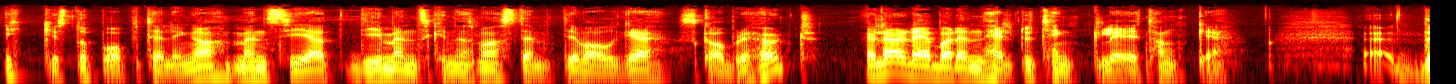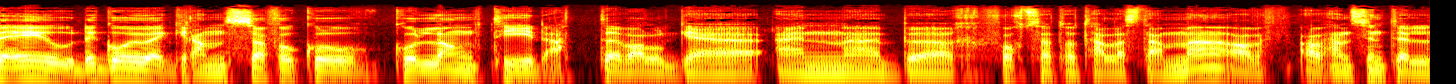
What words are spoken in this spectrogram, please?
ikke stoppe opptellinga, men si at de menneskene som har stemt i valget, skal bli hørt? Eller er det bare en helt utenkelig tanke? Det, jo, det går jo en grense for hvor, hvor, lang tid etter valget en eh, bør fortsette å telle stemmer, av, av hensyn til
